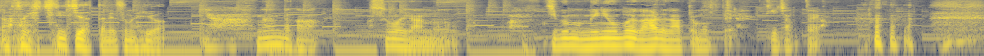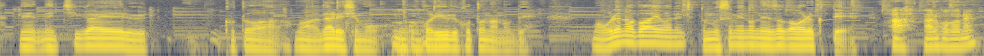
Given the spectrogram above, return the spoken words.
あの一日だったね、その日は。いやー、なんだか、すごい、あの、自分も身に覚えがあるなって思って聞いちゃったよ。ね、寝違えることは、まあ、誰しもうんうん起こりうることなので、まあ、俺の場合はね、ちょっと娘の寝相が悪くて、あ、なるほどね。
